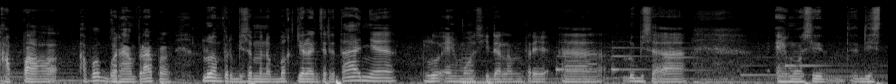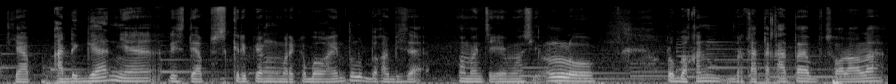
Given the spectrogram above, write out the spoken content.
apal apa bukan hampir apal. Lu hampir bisa menebak jalan ceritanya. Lu emosi dalam tri, uh, lu bisa emosi di setiap adegannya di setiap skrip yang mereka bawain tuh lu bakal bisa memancing emosi lo lo bahkan berkata-kata seolah-olah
